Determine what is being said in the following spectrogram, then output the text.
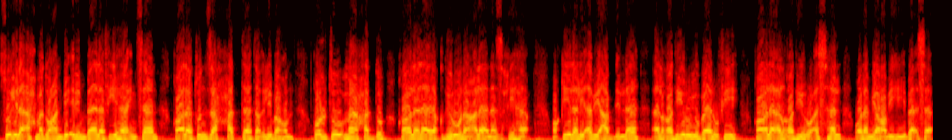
سئل أحمد عن بئر بال فيها إنسان قال تنزح حتى تغلبهم. قلت ما حده؟ قال لا يقدرون على نزحها. وقيل لأبي عبد الله الغدير يبال فيه. قال الغدير أسهل ولم ير به بأسا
